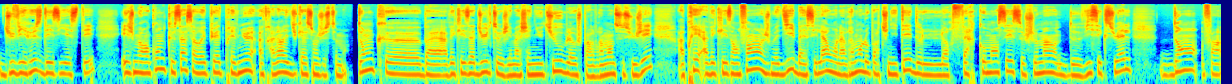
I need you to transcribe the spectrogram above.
du virus des IST et je me rends compte que ça ça aurait pu être prévenu à travers l'éducation justement. Donc euh, bah, avec les adultes, j'ai ma chaîne YouTube là où je parle vraiment de ce sujet. Après avec les enfants, je me dis bah c'est là où on a vraiment l'opportunité de leur faire commencer ce chemin de vie sexuelle dans enfin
